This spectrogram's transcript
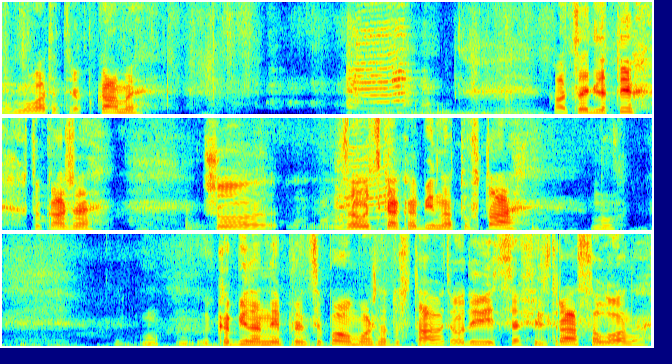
вимивати тряпками. А це для тих, хто каже, що заводська кабіна туфта. Ну, кабіна не принципово можна доставити. О, дивіться, фільтра салона.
